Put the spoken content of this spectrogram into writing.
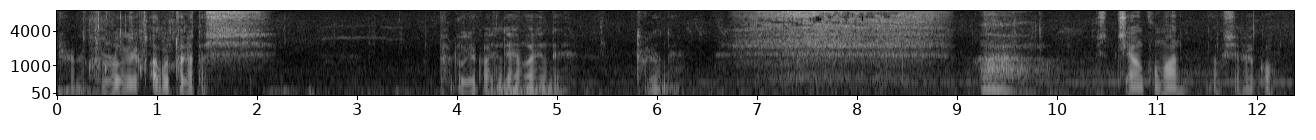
그래 블루길 아이고 털렸다. 씨. 블루길까지 네 마리인데 털렸네. 아, 쉽지 않구만. 역시 배꼽.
